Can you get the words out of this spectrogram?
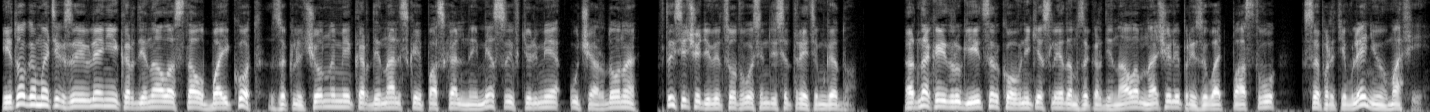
Итогом этих заявлений кардинала стал бойкот заключенными кардинальской пасхальной мессы в тюрьме у Чардона в 1983 году. Однако и другие церковники следом за кардиналом начали призывать паству к сопротивлению мафии.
